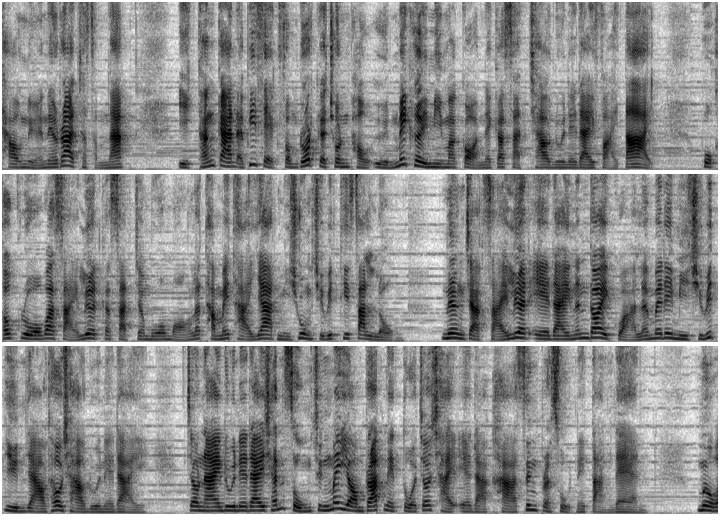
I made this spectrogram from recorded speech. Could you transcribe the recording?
ชาวเหนือในราชสำนัก อีกทั้งการอภิเษกสมรสกับชนเผ่าอื่นไม่เคยมีมาก่อนในกษัตริย์ชาวนูในใดฝ่ายใต้ พวกเขากลัวว่าสายเลือดกษัตริย์จะมัวหมองและทำให้ทายาทมีช่วงชีวิตที่สั้นลง เนื่องจากสายเลือดเอไดนั้นด้อยกว่า และไม่ได้มีชีวิตยืนยาวเท่าชาวดูในใดเจ้านายดูในใดชั้นสูงจึงไม่ยอมรับในตัวเจ้าชายเอดาคาซึ่งประสูติในต่างแดน เมื่อว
